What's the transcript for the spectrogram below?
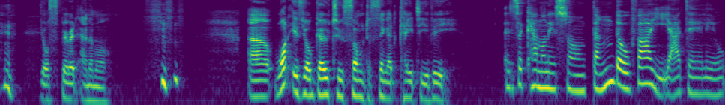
your spirit animal. uh, what is your go-to song to sing at KTV? It's a Cantonese song. 等到花儿也谢了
